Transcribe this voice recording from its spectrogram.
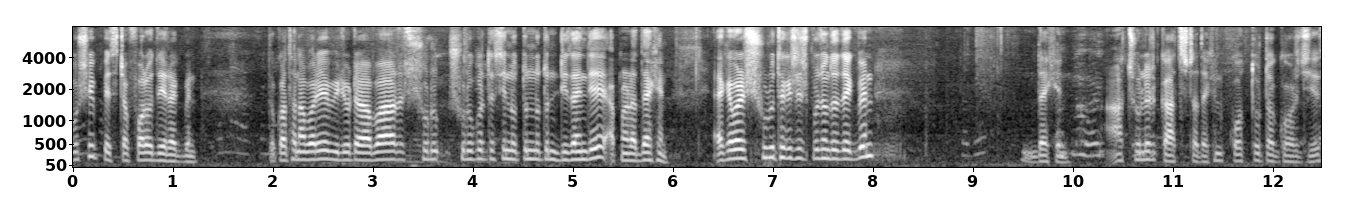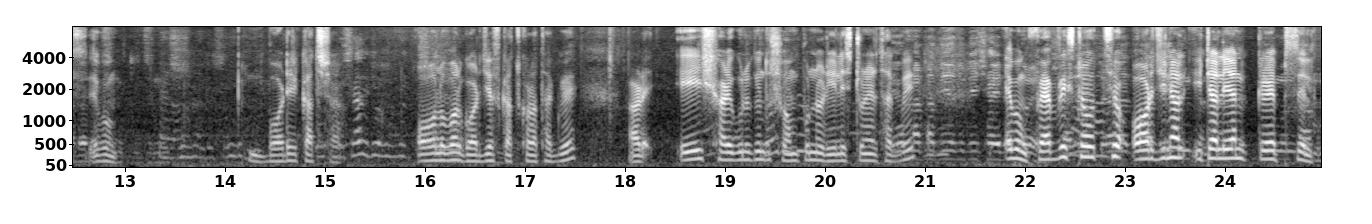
অবশ্যই পেজটা ফলো দিয়ে রাখবেন। তো কথা না বাড়িয়ে ভিডিওটা আবার শুরু শুরু করতেছি নতুন নতুন ডিজাইন দিয়ে, আপনারা দেখেন। একেবারে শুরু থেকে শেষ পর্যন্ত দেখবেন। দেখেন, আঁচলের কাজটা দেখেন কতটা গর্জিয়াস এবং বডির কাজটা অল ওভার গর্জিয়াস কাজ করা থাকবে। আর এই শাড়িগুলো কিন্তু সম্পূর্ণ রিয়েল স্টোনের থাকবে। এবং ফ্যাব্রিক্সটা হচ্ছে original Italian crepe silk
